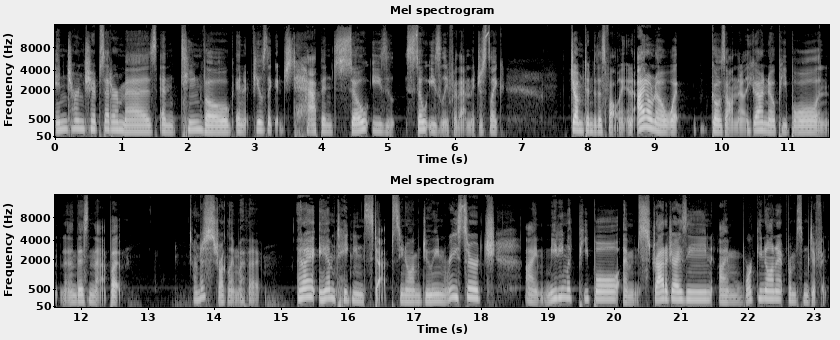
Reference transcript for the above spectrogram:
internships at Hermes and Teen Vogue, and it feels like it just happened so easily, so easily for them. They just like jumped into this following, and I don't know what goes on there. Like you gotta know people and, and this and that, but I'm just struggling with it. And I am taking steps. You know, I'm doing research, I'm meeting with people, I'm strategizing, I'm working on it from some different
